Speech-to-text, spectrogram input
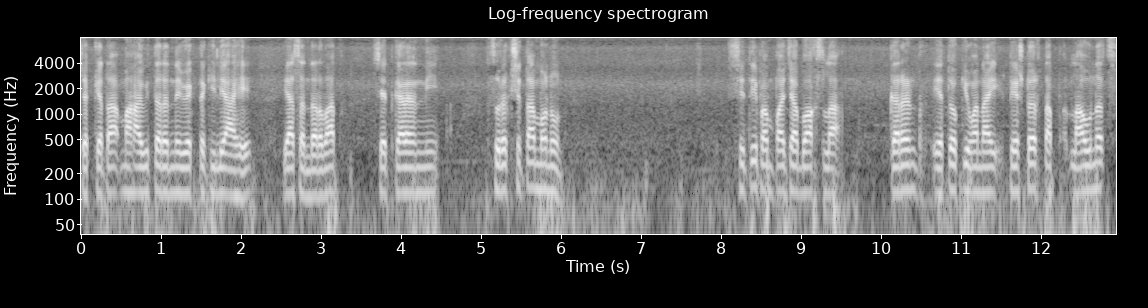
शक्यता महावितरणने व्यक्त केली आहे. या संदर्भात शेतकऱ्यांनी सुरक्षिता म्हणून शेतीपंपाच्या बॉक्सला करंट येतो किंवा नाही टेस्टर तप लावूनच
